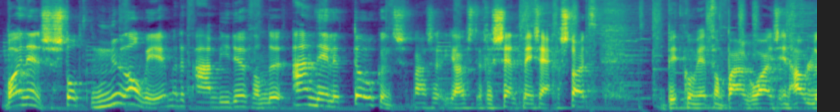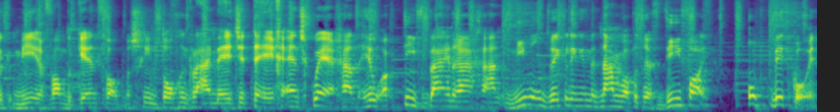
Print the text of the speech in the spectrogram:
Binance stopt nu alweer met het aanbieden van de aandelen tokens, waar ze juist recent mee zijn gestart. Bitcoin-wet van Paraguay is inhoudelijk meer van bekend, valt misschien toch een klein beetje tegen. En Square gaat heel actief bijdragen aan nieuwe ontwikkelingen, met name wat betreft DeFi op Bitcoin.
